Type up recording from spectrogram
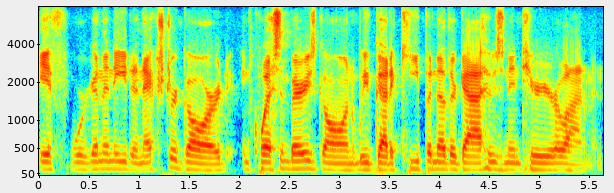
if we're going to need an extra guard and Quessenberry's gone, we've got to keep another guy who's an interior lineman.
